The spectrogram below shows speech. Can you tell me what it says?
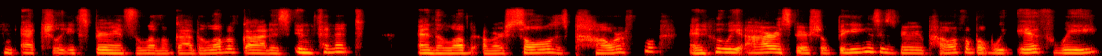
can actually experience the love of God. The love of God is infinite, and the love of our souls is powerful, and who we are as spiritual beings is very powerful. But we, if we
